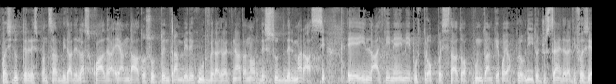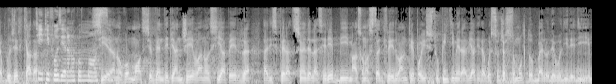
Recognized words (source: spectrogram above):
quasi tutte le responsabilità della squadra, è andato sotto entrambe le curve, la gratinata nord e sud del Marassi e in lacrime ahimè purtroppo è stato appunto anche poi applaudito giustamente dalla tifoseria blu cerchiata. Tutti i tifosi erano commossi. Sì, erano commossi, ovviamente piangevano sia per la disperazione della Serie B, ma sono stati credo anche poi stupiti, meravigliati da questo gesto molto bello, devo dire, di,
